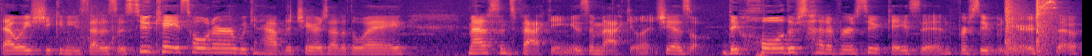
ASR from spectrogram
That way she can use that as a suitcase holder. We can have the chairs out of the way. Madison's packing is immaculate. She has the whole other side of her suitcase in for souvenirs. So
